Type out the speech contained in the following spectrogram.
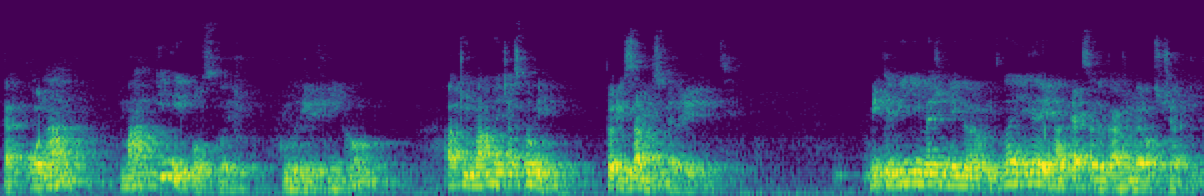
Tak ona má iný postoj ku hriešnikom, aký máme často my, ktorí sami sme hriešnici. My keď vidíme, že niekto robí zle, je, a jak sa dokážeme rozčartiť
